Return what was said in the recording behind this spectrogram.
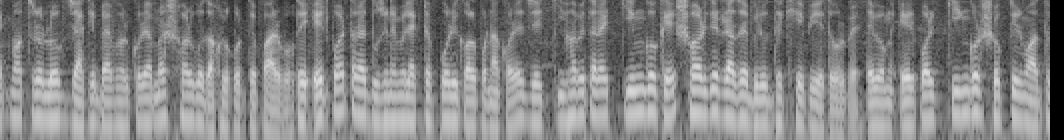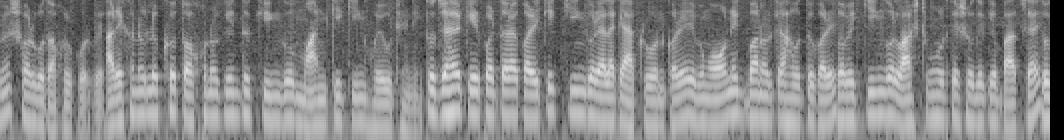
একমাত্র লোক যাকে ব্যবহার করে আমরা স্বর্গ দখল করতে পারব। তো এরপর তারা দুজনে মিলে একটা পরিকল্পনা করে যে কীভাবে তারা কিঙ্গোকে স্বর্গের রাজার বিরুদ্ধে খেপিয়ে তুলবে এবং এরপর কিঙ্গোর শক্তির মাধ্যমে স্বর্গ দখল করবে। আর এখানে লক্ষ্য তখনও কিন্তু কিঙ্গো মানকি কিং হয়ে ওঠেনি। তো যাই হোক, এরপর তারা করে কি, কিঙ্গোর এলাকায় আক্রমণ করে এবং অনেক বানরকে আহত করে। তবে কিঙ্গো লাস্ট মুহূর্তে ওদেরকে বাঁচায়। তো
